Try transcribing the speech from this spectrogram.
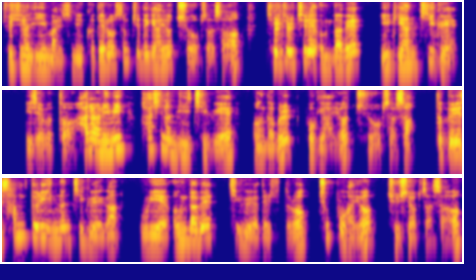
주시는 이 말씀이 그대로 성취되게 하여 주옵소서. 777의 응답의 이 귀한 지교회 이제부터 하나님이 하시는 이 지교의 응답을 보게 하여 주옵소서. 특별히 삼들이 있는 지교회가 우리의 응답의 지교회가 될 수 있도록 축복하여 주시옵소서.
